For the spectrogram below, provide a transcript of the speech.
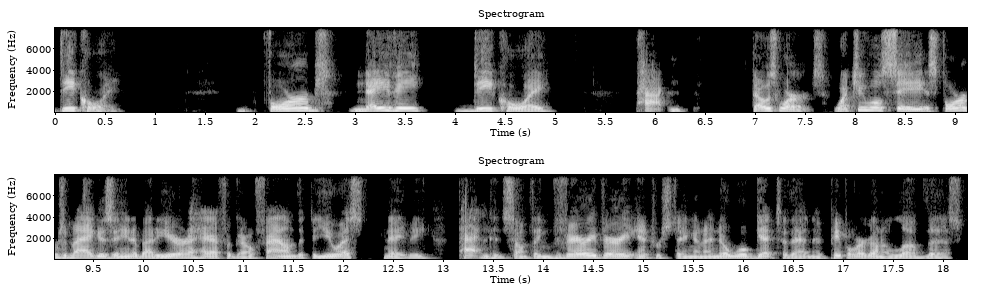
decoy, Forbes Navy decoy patent those words. What you will see is Forbes magazine about a year and a half ago found that the U.S. Navy patented something very, very interesting. And I know we'll get to that, and people are going to love this.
